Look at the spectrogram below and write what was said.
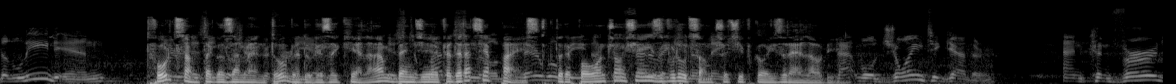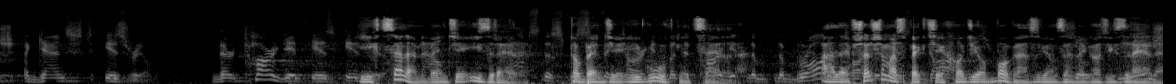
The lead in Twórcą tego zamętu, według Ezekiela, będzie Federacja Państw, które połączą się i zwrócą przeciwko Izraelowi. Ich celem będzie Izrael. To będzie ich główny cel. Ale w szerszym aspekcie chodzi o Boga związanego z Izraelem.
